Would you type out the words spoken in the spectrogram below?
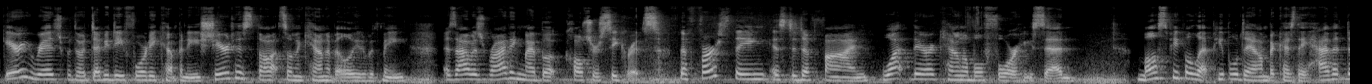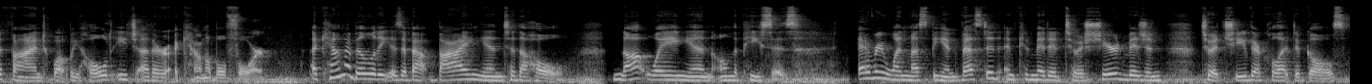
Gary Ridge with the WD 40 Company shared his thoughts on accountability with me as I was writing my book, Culture Secrets. The first thing is to define what they're accountable for, he said. Most people let people down because they haven't defined what we hold each other accountable for. Accountability is about buying into the whole, not weighing in on the pieces. Everyone must be invested and committed to a shared vision to achieve their collective goals.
